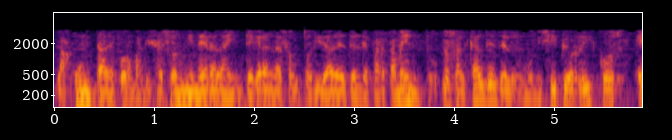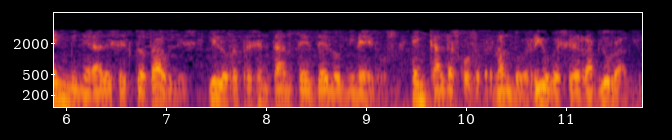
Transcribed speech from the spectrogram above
La Junta de Formalización Minera la integran las autoridades del departamento, los alcaldes de los municipios ricos en minerales explotables y los representantes de los mineros. En Caldas, José Fernando Berrío Becerra, Blue Radio.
